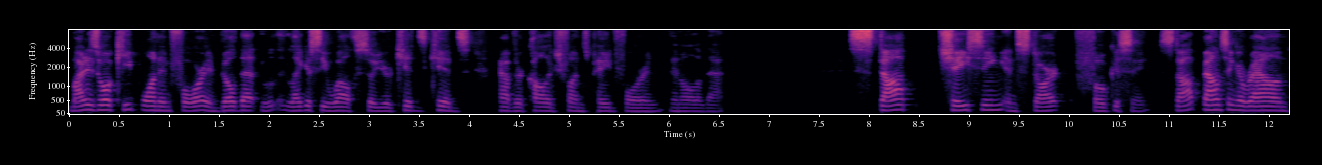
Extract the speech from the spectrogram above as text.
Might as well keep one in four and build that legacy wealth so your kids' kids have their college funds paid for and, and all of that. Stop chasing and start focusing. Stop bouncing around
